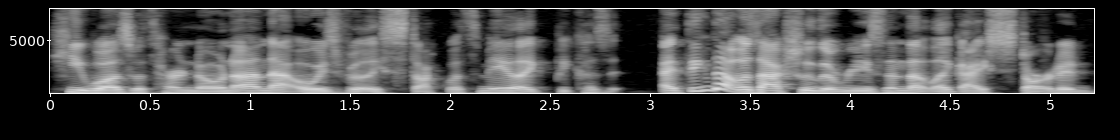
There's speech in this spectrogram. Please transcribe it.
he was with her Nonna, and that always really stuck with me. Like because I think that was actually the reason that like I started,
